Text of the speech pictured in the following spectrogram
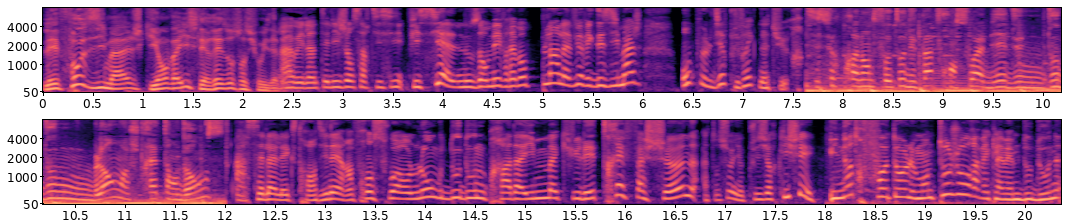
Les fausses images qui envahissent les réseaux sociaux, Isabelle. Ah oui, l'intelligence artificielle nous en met vraiment plein la vue avec des images, on peut le dire, plus vraies que nature. Ces surprenantes photos du pape François habillé d'une doudoune blanche très tendance. Ah, celle-là, elle est extraordinaire. hein. François en longue doudoune Prada immaculée, très fashion. Attention, il y a plusieurs clichés. Une autre photo le montre toujours avec la même doudoune,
